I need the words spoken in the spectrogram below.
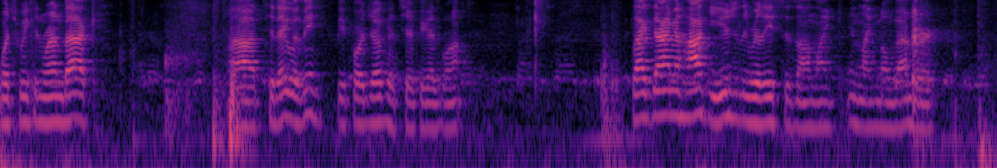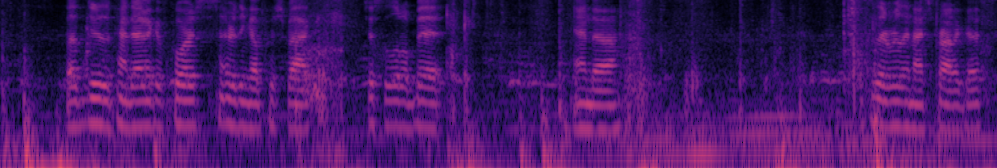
Which we can run back uh, today with me before here if you guys want. Black Diamond Hockey usually releases on like in like November, but due to the pandemic, of course, everything got pushed back just a little bit. And uh, this is a really nice product, guys.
